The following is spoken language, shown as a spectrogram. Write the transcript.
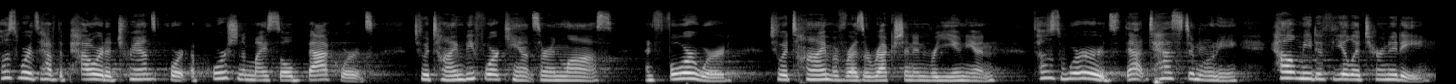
those words have the power to transport a portion of my soul backwards to a time before cancer and loss and forward to a time of resurrection and reunion. Those words, that testimony, helped me to feel eternity.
